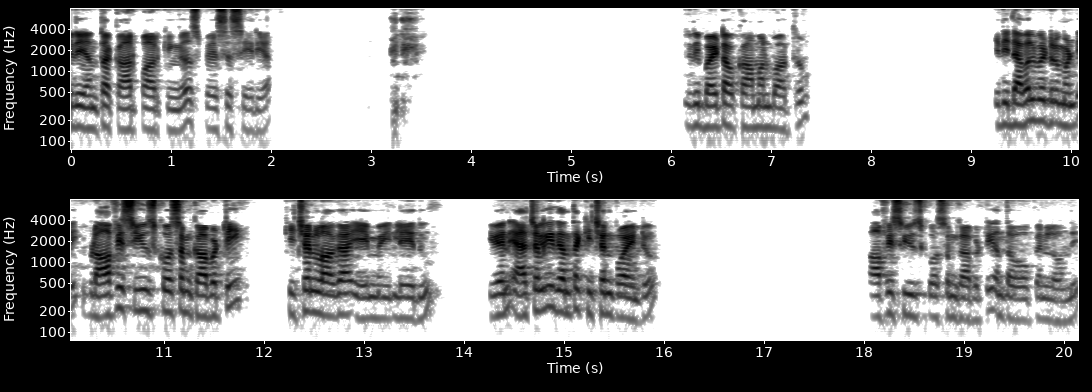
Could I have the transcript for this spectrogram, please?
ఇది అంతా కార్ పార్కింగ్ స్పేసెస్ ఏరియా. ఇది బయట ఒక కామన్ బాత్రూమ్. ఇది డబుల్ బెడ్రూమ్ అండి. ఇప్పుడు ఆఫీస్ యూజ్ కోసం కాబట్టి కిచెన్ లాగా ఏమీ లేదు. ఈవెన్ యాక్చువల్గా ఇదంతా కిచెన్ పాయింట్. ఆఫీస్ యూజ్ కోసం కాబట్టి అంత ఓపెన్లో ఉంది.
